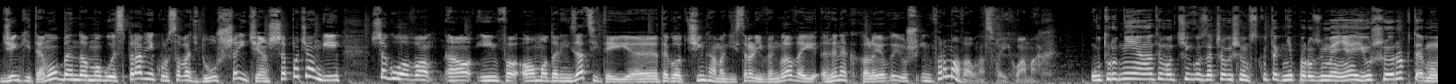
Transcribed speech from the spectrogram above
Dzięki temu będą mogły sprawnie kursować dłuższe i cięższe pociągi. Szczegółowo o, info, o modernizacji tej, e, tego odcinka magistrali węglowej rynek kolejowy już informował na swoich łamach. Utrudnienia na tym odcinku zaczęły się wskutek nieporozumienia już rok temu.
